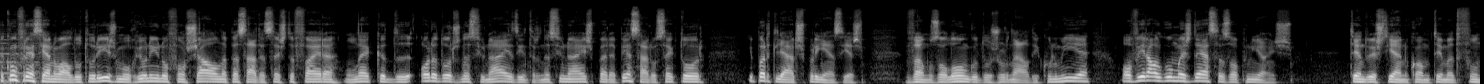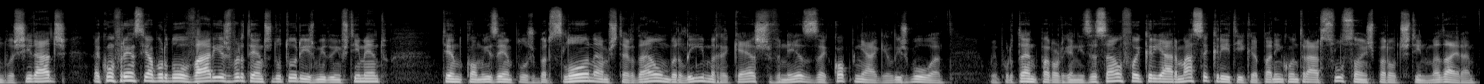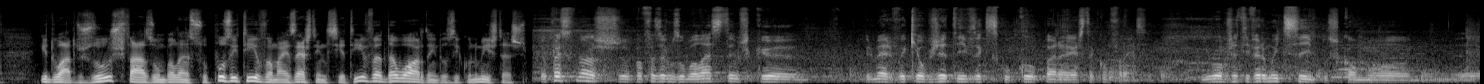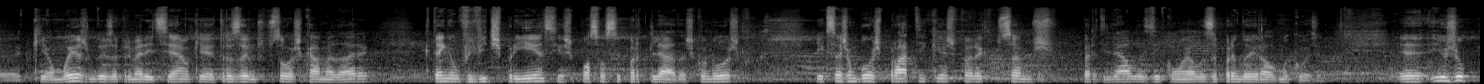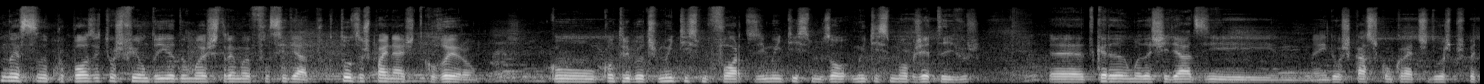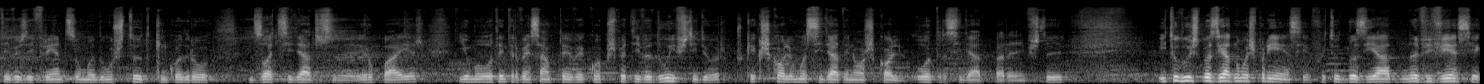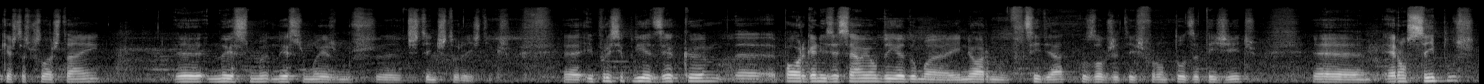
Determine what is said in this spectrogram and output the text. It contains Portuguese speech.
A Conferência Anual do Turismo reuniu no Funchal na passada sexta-feira um leque de oradores nacionais e internacionais para pensar o sector e partilhar experiências. Vamos, ao longo do Jornal de Economia, ouvir algumas dessas opiniões. Tendo este ano como tema de fundo as cidades, a conferência abordou várias vertentes do turismo e do investimento, tendo como exemplos Barcelona, Amsterdão, Berlim, Marrakech, Veneza, Copenhague e Lisboa. O importante para a organização foi criar massa crítica para encontrar soluções para o destino Madeira. Eduardo Jesus faz um balanço positivo a mais esta iniciativa da Ordem dos Economistas. Eu penso que nós, para fazermos o balanço, temos que primeiro ver que objetivos é que se colocou para esta conferência. E o objetivo era muito simples, como que é o mesmo desde a primeira edição, que é trazermos pessoas cá à Madeira que tenham vivido experiências que possam ser partilhadas connosco e que sejam boas práticas para que possamos partilhá-las e com elas aprender alguma coisa. E eu julgo que nesse propósito hoje foi um dia de uma extrema felicidade, porque todos os painéis decorreram com contributos muitíssimo fortes e muitíssimos, muitíssimo objetivos de cada uma das cidades e em dois casos concretos duas perspectivas diferentes, uma de um estudo que enquadrou 18 cidades europeias e uma outra intervenção que tem a ver com a perspectiva do investidor, porque é que escolhe uma cidade e não escolhe outra cidade para investir? E tudo isto baseado numa experiência, foi tudo baseado na vivência que estas pessoas têm uh, nesse, nesses mesmos destinos turísticos. Uh, e por isso eu podia dizer que para a organização é um dia de uma enorme felicidade, porque os objetivos foram todos atingidos. eram simples,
